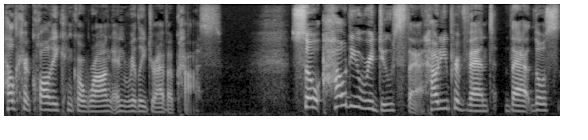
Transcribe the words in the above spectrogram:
healthcare quality can go wrong and really drive up costs. So how do you reduce that? How do you prevent that those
